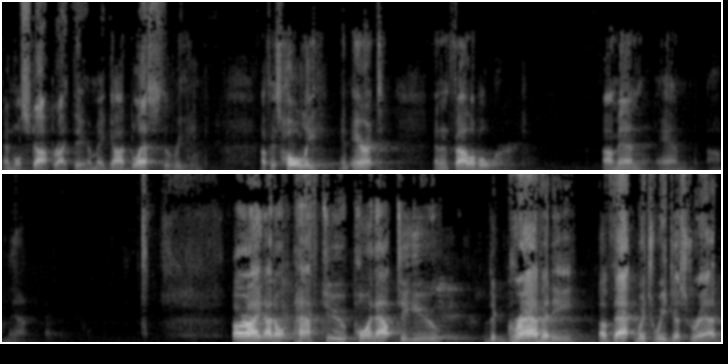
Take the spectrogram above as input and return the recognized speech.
And we'll stop right there. May God bless the reading of his holy, inerrant, and infallible word. Amen and amen. All right, I don't have to point out to you the gravity of that which we just read,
